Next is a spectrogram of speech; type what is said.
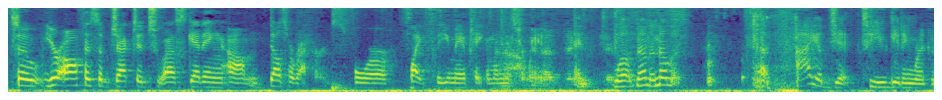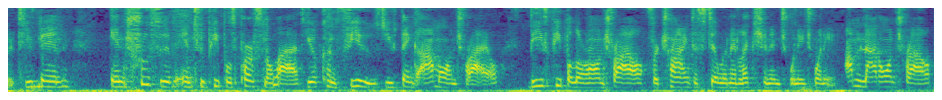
So your office objected to us getting um, Delta records for flights that you may have taken with Mr. Wade. And, well, no, no, no, look. Uh, I object to you getting records. You've been intrusive into people's personal lives. You're confused. You think I'm on trial. These people are on trial for trying to steal an election in 2020. I'm not on trial,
